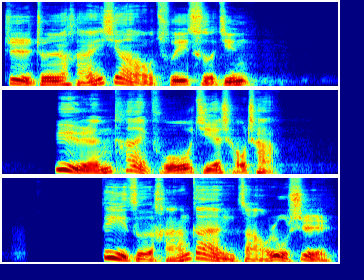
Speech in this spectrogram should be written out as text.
至尊含笑催赐金，玉人太仆结惆怅。弟子韩干早入室，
